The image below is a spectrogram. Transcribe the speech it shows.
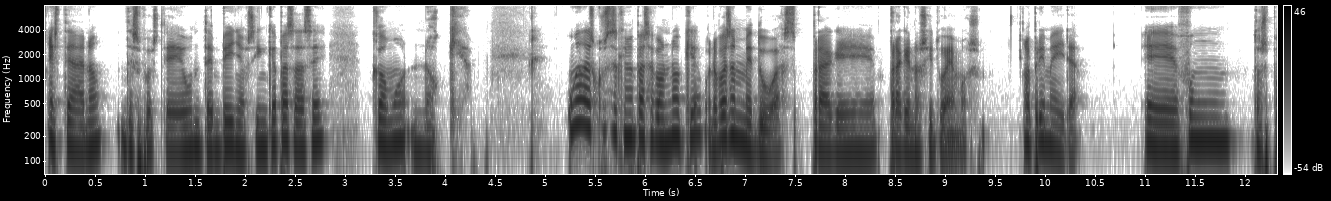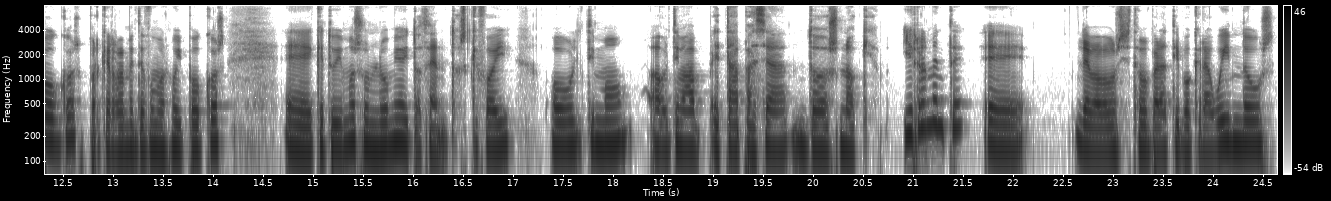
este ano, despois de un tempiño sin que pasase, como Nokia. Unha das cousas que me pasa con Nokia, bueno, pasanme dúas para que, para que nos situemos. A primeira, eh, fun dos poucos, porque realmente fomos moi poucos, eh, que tuvimos un Lumia 800, que foi o último a última etapa xa dos Nokia. E realmente eh, levaba un sistema operativo que era Windows,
